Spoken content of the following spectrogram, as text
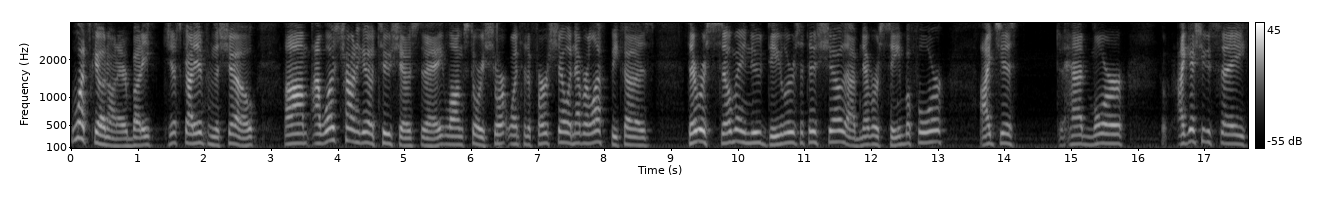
What's going on, everybody? Just got in from the show. Um, I was trying to go to two shows today. Long story short, went to the first show and never left because there were so many new dealers at this show that I've never seen before. I just had more, I guess you could say,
